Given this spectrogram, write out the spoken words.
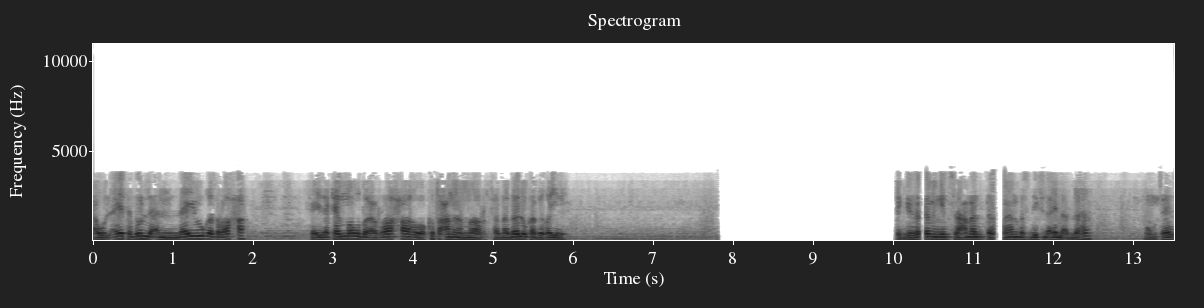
أو الآية تدل أن لا يوجد راحة فإذا كان موضع الراحة هو قطعة من النار فما بالك بغيره؟ الجزاء من جنس العمل تمام بس دي في الآية اللي قبلها. ممتاز.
